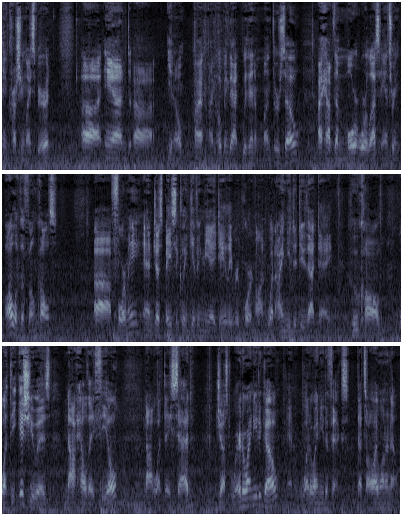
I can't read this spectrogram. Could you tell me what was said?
and crushing my spirit. Uh, and, uh, you know, I, I'm hoping that within a month or so, I have them more or less answering all of the phone calls uh, for me and just basically giving me a daily report on what I need to do that day, who called, what the issue is, not how they feel, not what they said, just where do I need to go and what do I need to fix. That's all I want to know.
